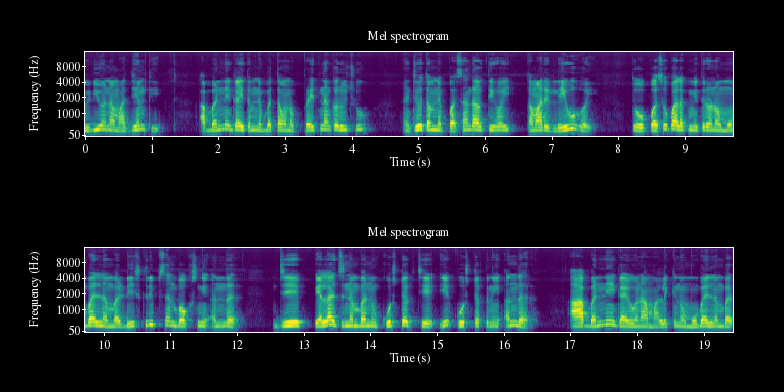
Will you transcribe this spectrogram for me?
વિડીયોના માધ્યમથી આ બંને ગાય તમને બતાવવાનો પ્રયત્ન કરું છું. જો તમને પસંદ આવતી હોય, તમારે લેવું હોય તો પશુપાલક મિત્રોનો મોબાઈલ નંબર ડિસ્ક્રિપ્શન બોક્સની અંદર, જે પહેલાં જ નંબરનું કોષ્ટક છે એ કોષ્ટકની અંદર, આ બંને ગાયોના માલિકનો મોબાઈલ નંબર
